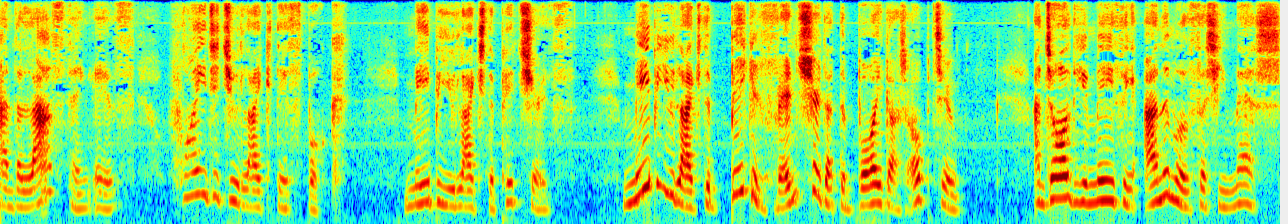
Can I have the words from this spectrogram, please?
And the last thing is, why did you like this book? Maybe you liked the pictures. Maybe you liked the big adventure that the boy got up to and all the amazing animals that he met.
